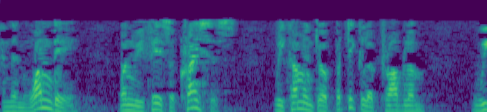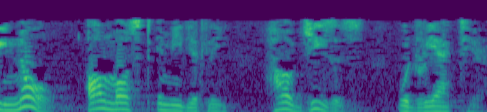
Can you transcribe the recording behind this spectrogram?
And then one day, when we face a crisis, we come into a particular problem, we know almost immediately how Jesus would react here,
